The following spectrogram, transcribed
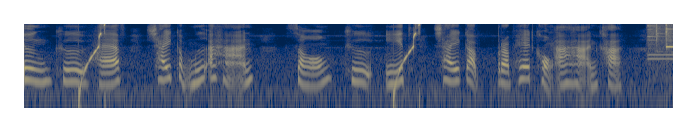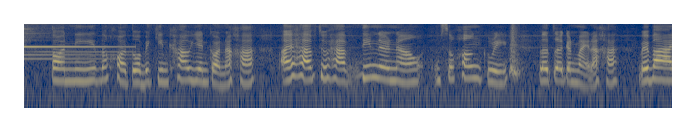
1 คือ have ใช้กับมื้ออาหาร 2 คือ eat ใช้กับประเภทของอาหารค่ะ ตอนนี้ต้องขอตัวไปกินข้าวเย็นก่อนนะคะ I have to have dinner now I'm so hungry แล้วเจอกันใหม่นะคะ บ๊ายบาย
